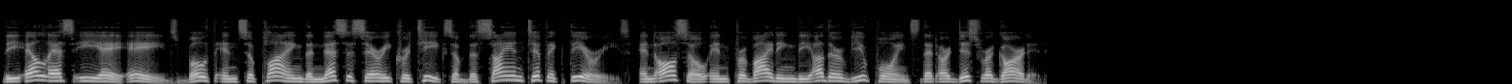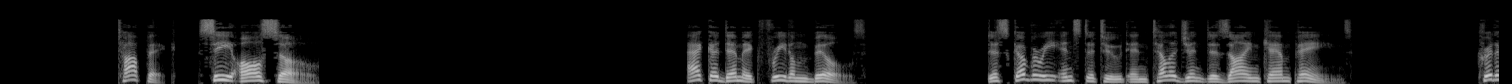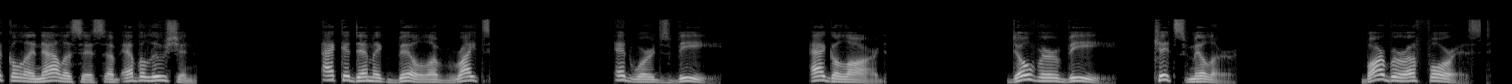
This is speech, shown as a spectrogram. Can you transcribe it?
The LSEA aids both in supplying the necessary critiques of the scientific theories, and also in providing the other viewpoints that are disregarded. See also Academic freedom bills Discovery Institute Intelligent Design Campaigns Critical analysis of evolution Academic Bill of Rights Edwards v. Aguillard Dover v. Kitzmiller Barbara Forrest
